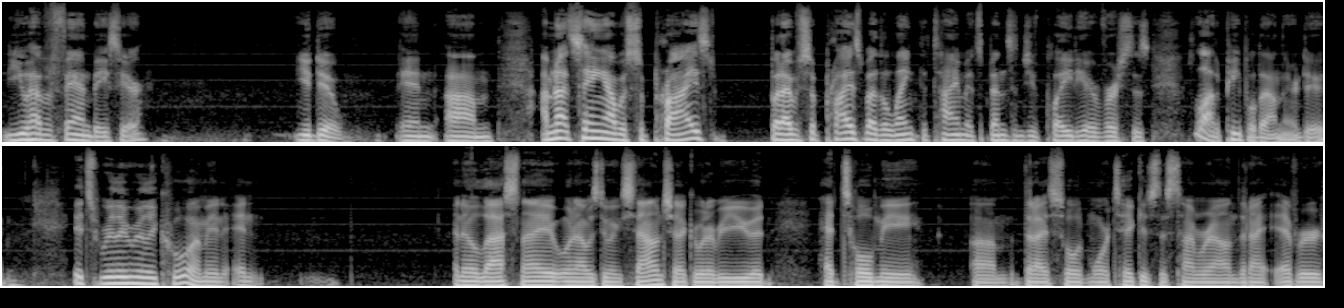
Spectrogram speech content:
you have a fan base here. You do, and um, I'm not saying I was surprised, but I was surprised by the length of time it's been since you've played here. Versus, a lot of people down there, dude. It's really really cool. I mean, and I know last night when I was doing sound check or whatever, you had had told me um, that I sold more tickets this time around than I ever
